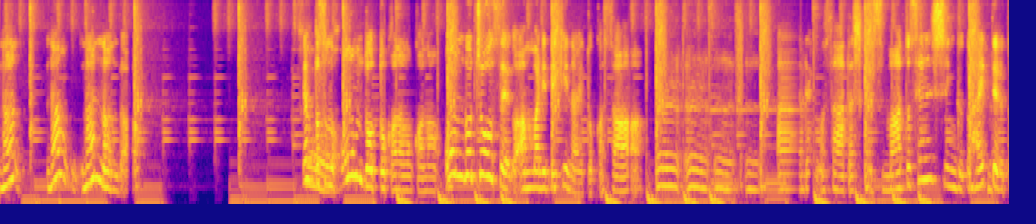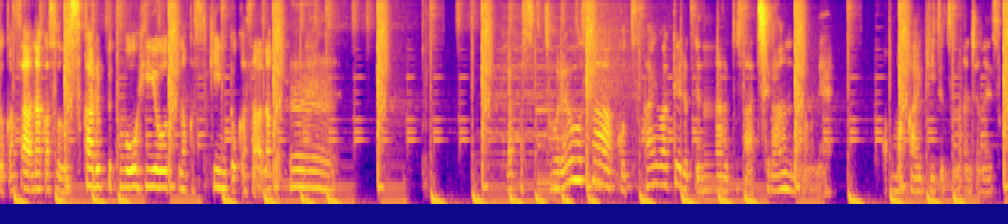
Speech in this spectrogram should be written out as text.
なんなんなんなんだ？やっぱその温度とかなのかな？温度調整があんまりできないとかさ。うんうんうんうん。あでもさ確かにスマートセンシングが入ってるとかさなんかそのスカルプ頭皮用なんかスキンとかさなんかうん。やっぱそれをさこう使い分けるってなるとさ違うんだろうね。細かい技術なんじゃないですか。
